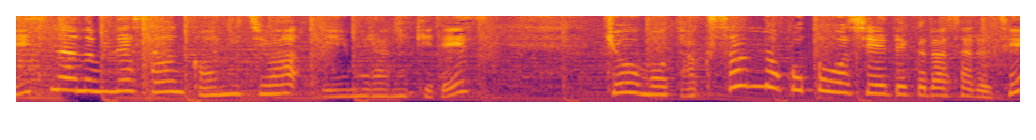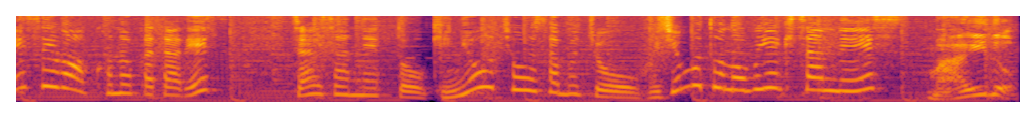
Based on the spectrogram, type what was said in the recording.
リスナーの皆さんこんにちは。飯村美希です。今日もたくさんのことを教えてくださる先生はこの方です。財産ネット企業調査部長藤本信之さんです。毎度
